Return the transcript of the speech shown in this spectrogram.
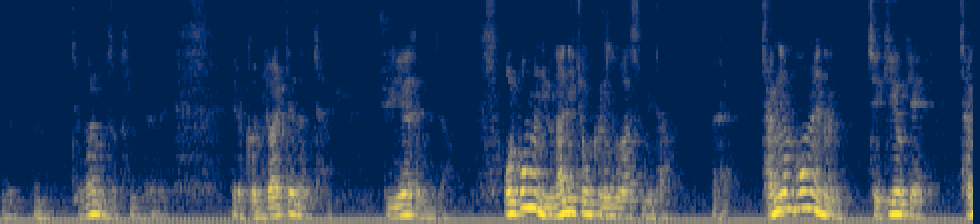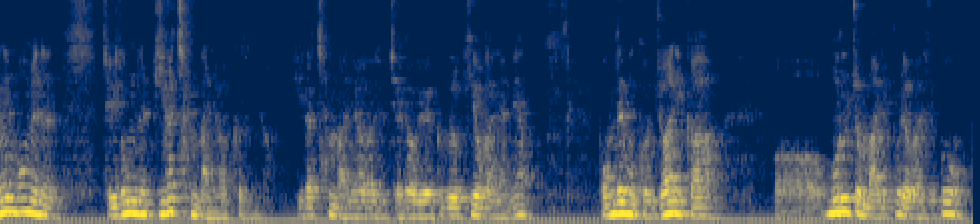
그죠? 음, 정말 무섭습니다 이렇게 건조할 때는 참 주의해야 됩니다. 올 봄은 유난히 좀 그런 것 같습니다. 예. 작년 봄에는 제 기억에 작년 봄에는 저희 동네 비가 참 많이 왔거든요. 비가 참 많이 와가지고 제가 왜 그걸 기억하냐면 봄 되면 건조하니까 어, 물을 좀 많이 뿌려가지고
